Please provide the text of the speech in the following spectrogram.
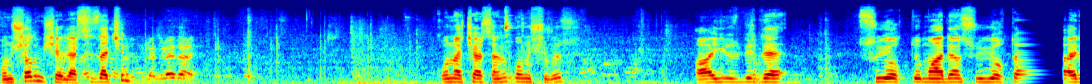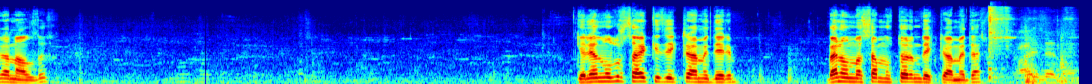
konuşalım bir şeyler. Siz açın. Güle güle de. Konu açarsanız konuşuruz. A101'de su yoktu, maden suyu yoktu. Ayran aldık. Gelen olursa herkese ikram ederim. Ben olmasam muhtarım da ikram eder. Aynen aynen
